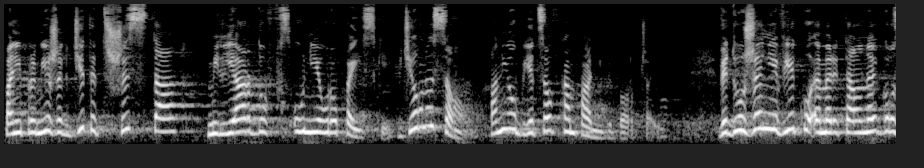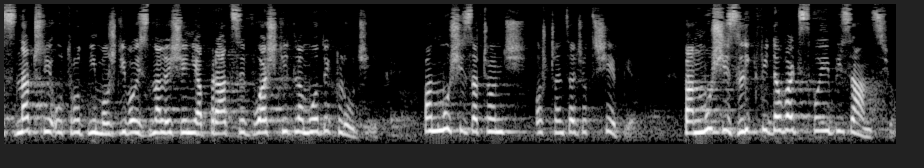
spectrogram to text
Panie premierze, gdzie te 300 miliardów z Unii Europejskiej? Gdzie one są? Pan je obiecał w kampanii wyborczej. Wydłużenie wieku emerytalnego znacznie utrudni możliwość znalezienia pracy właśnie dla młodych ludzi. Pan musi zacząć oszczędzać od siebie. Pan musi zlikwidować swoje Bizancjum.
